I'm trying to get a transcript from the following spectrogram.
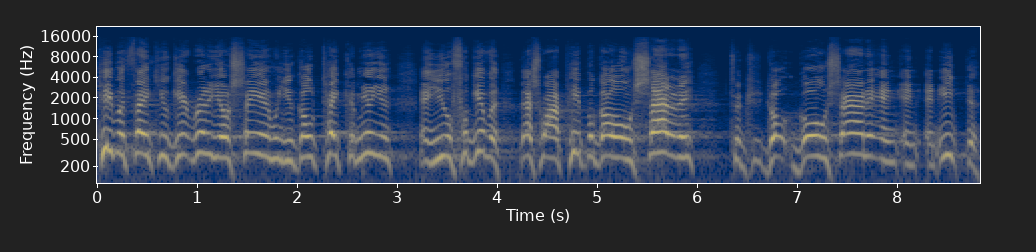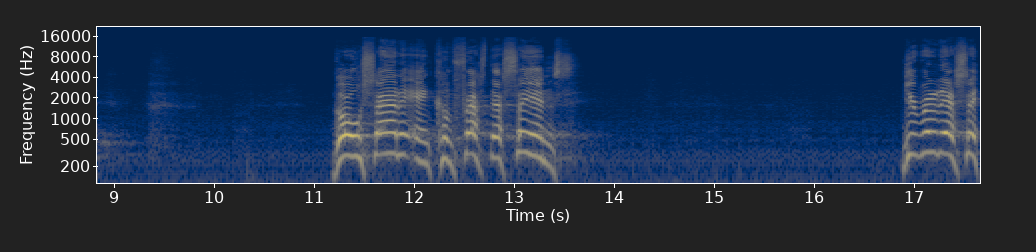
People think you get rid of your sin when you go take communion and you're forgiven. That's why people go on Saturday to go, go on Saturday and, and, and eat the go on Saturday and confess their sins. Get rid of their sin.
